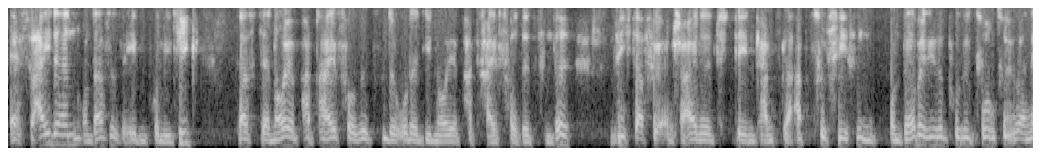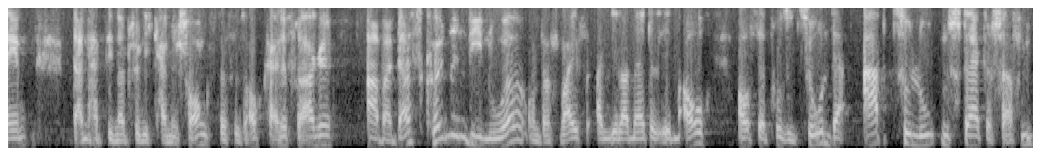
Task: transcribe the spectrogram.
Es sei denn, und das ist eben Politik, dass der neue Parteivorsitzende oder die neue Parteivorsitzende sich dafür entscheidet, den Kanzler abzuschießen und selber diese Position zu übernehmen, dann hat sie natürlich keine Chance, das ist auch keine Frage. Aber das können die nur, und das weiß Angela Merkel eben auch, aus der Position der absoluten Stärke schaffen,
